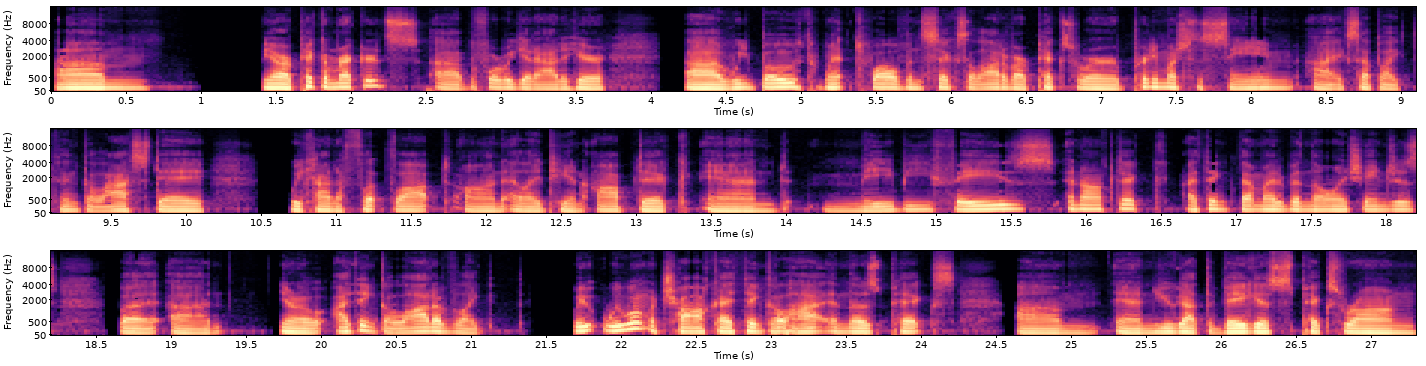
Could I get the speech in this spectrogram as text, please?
Um, you know, our pick'em records. Uh, before we get out of here, uh, we both went twelve and six. A lot of our picks were pretty much the same, uh, except like I think the last day we kind of flip flopped on LAT and Optic, and maybe FaZe and Optic. I think that might have been the only changes. But uh, you know, I think a lot of like we we went with chalk. I think a lot in those picks. Um, and you got the Vegas picks wrong,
